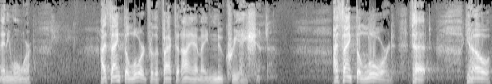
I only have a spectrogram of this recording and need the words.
anymore. I thank the Lord for the fact that I am a new creation. I thank the Lord that, you know,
